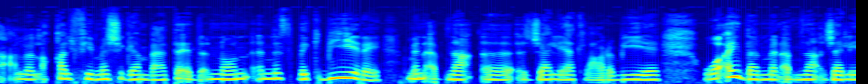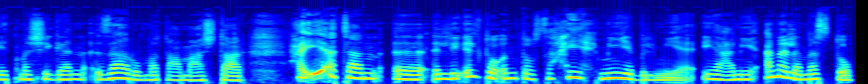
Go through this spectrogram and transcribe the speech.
على الأقل في ميشيغان بعتقد انه نسبة كبيرة من أبناء آه، الجاليات العربية وأيضا من أبناء جالية ميشيغان زاروا مطعم عشتار. حقيقة اللي قلته أنتم صحيح 100% يعني أنا لمسته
